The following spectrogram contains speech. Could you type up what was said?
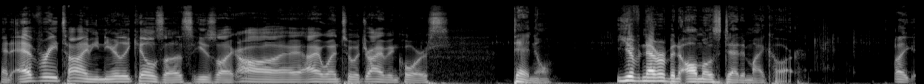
And every time he nearly kills us, he's like, "Oh, I, I went to a driving course." Daniel, you've never been almost dead in my car. Like,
